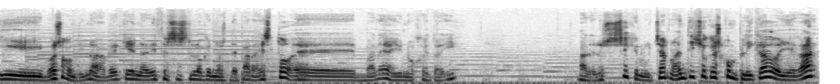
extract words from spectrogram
Y vamos a continuar, a ver qué narices es lo que nos depara esto. Eh, vale, hay un objeto ahí. Vale, no sé si hay que luchar, me han dicho que es complicado llegar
